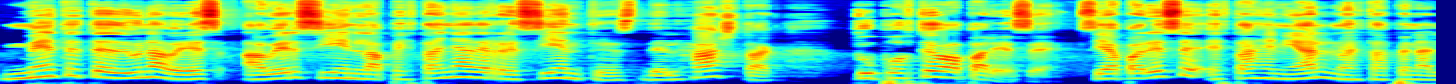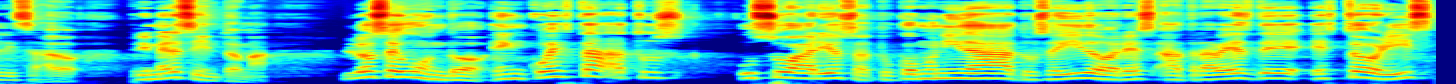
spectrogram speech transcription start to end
métete de una vez a ver si en la pestaña de recientes del hashtag tu posteo aparece. Si aparece, está genial, no estás penalizado. Primer síntoma. Lo segundo, encuesta a tus usuarios, a tu comunidad, a tus seguidores a través de stories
